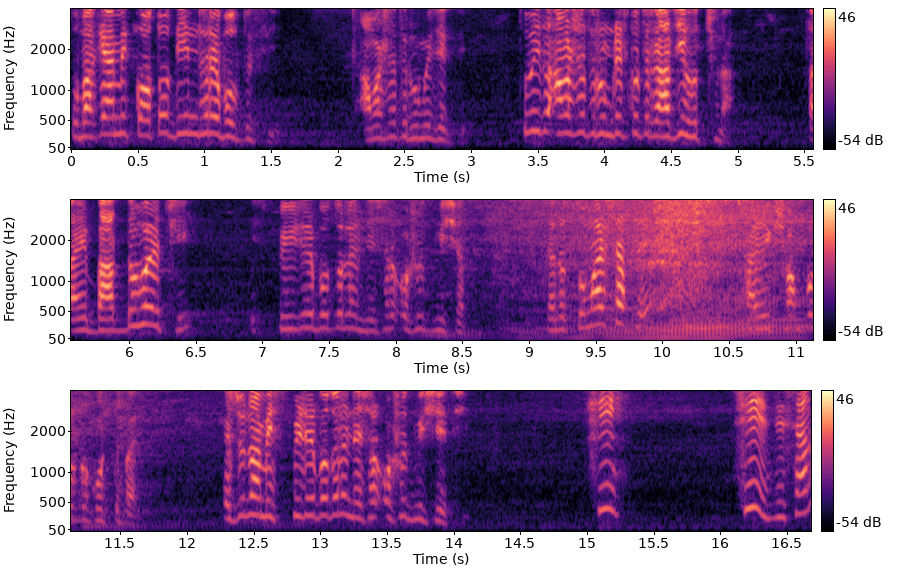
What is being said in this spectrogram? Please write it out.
তোমাকে আমি কত দিন ধরে বলতেছি আমার সাথে রুমে যেতে। তুমি তো আমার সাথে রুম ডেট করতে রাজি হচ্ছ না। তাই আমি বাধ্য হয়েছি স্পিরিটের বোতলে নেশার ওষুধ মিশাতে, যেন তোমার সাথে শারীরিক সম্পর্ক করতে পারি। এজন্য আমি স্পিরিটের বোতলে নেশার ওষুধ মিশিয়েছি। ছি ছি, জিসান,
